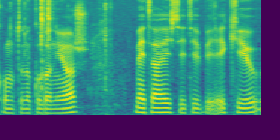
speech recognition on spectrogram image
komutunu kullanıyor. Meta http eq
